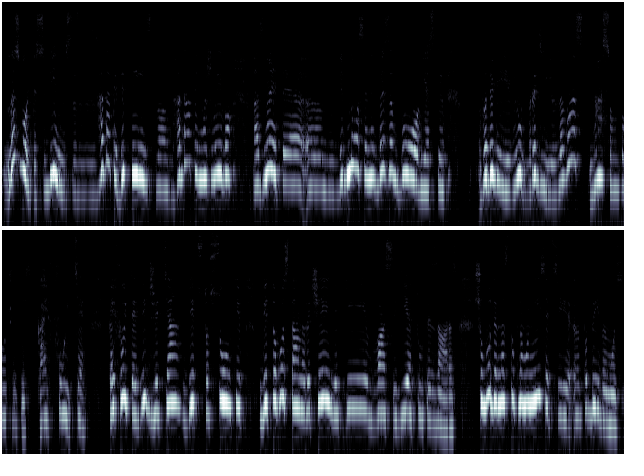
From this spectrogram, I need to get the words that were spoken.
Дозвольте собі згадати дитинство, згадати, можливо, знаєте, е, відносини без обов'язків. Водолії, ну, радію за вас, насолоджуйтесь, кайфуйте. Кайфуйте від життя, від стосунків, від того стану речей, які у вас є тут і зараз. Що буде в наступному місяці, е, подивимось,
